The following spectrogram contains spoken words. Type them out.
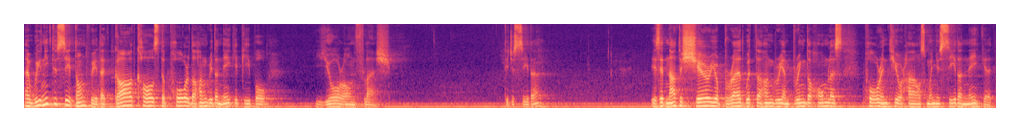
And we need to see, don't we, that God calls the poor, the hungry, the naked people your own flesh. Did you see that? Is it not to share your bread with the hungry and bring the homeless poor into your house when you see the naked,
